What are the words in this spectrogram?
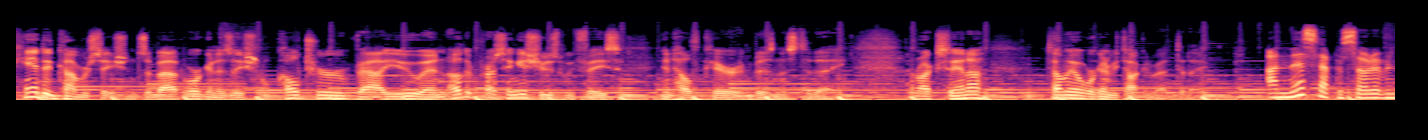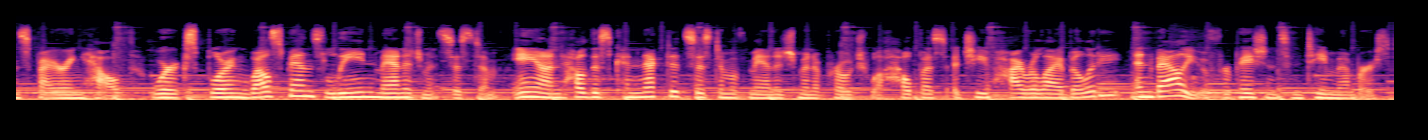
candid conversations about organizational culture, value, and other pressing issues we face in healthcare and business today. And Roxana, tell me what we're going to be talking about today. On this episode of Inspiring Health, we're exploring WellSpan's lean management system and how this connected system of management approach will help us achieve high reliability and value for patients and team members.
